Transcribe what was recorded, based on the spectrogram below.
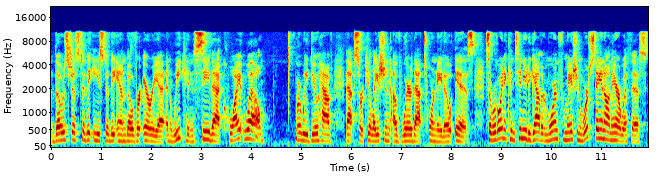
those just to the east of the Andover area. And we can see that quite well where we do have that circulation of where that tornado is. So we're going to continue to gather more information. We're staying on air with this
